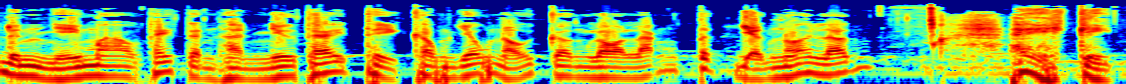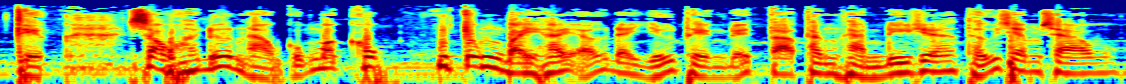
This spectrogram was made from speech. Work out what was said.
Đinh Nhị Mao thấy tình hình như thế thì không giấu nổi cơn lo lắng, tức giận nói lớn. Hey, kỳ thiệt, sao hai đứa nào cũng mất hút, chúng bay hãy ở đây giữ thiền để ta thân hành đi ra, thử xem sao.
